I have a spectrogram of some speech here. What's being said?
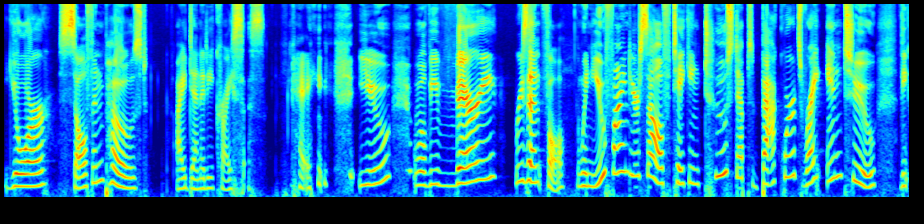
your self imposed identity crisis. Okay. you will be very resentful when you find yourself taking two steps backwards right into the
